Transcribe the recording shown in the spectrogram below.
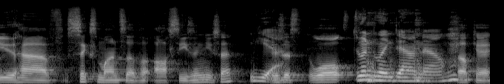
you have six months of off season. You said. Yeah. Is this well? Dwindling down now. Okay.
